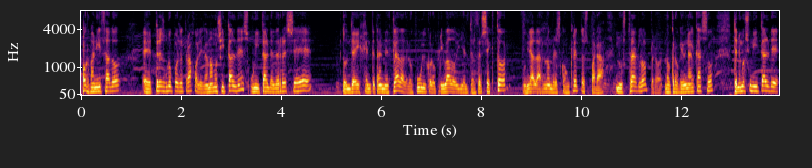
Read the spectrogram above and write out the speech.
organizado eh, tres grupos de trabajo, les llamamos ITALDES, un ITALDE de RSE, donde hay gente también mezclada de lo público, lo privado y el tercer sector. Pudiera dar nombres concretos para ilustrarlo, pero no creo que viene al caso. Tenemos un ITAL de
